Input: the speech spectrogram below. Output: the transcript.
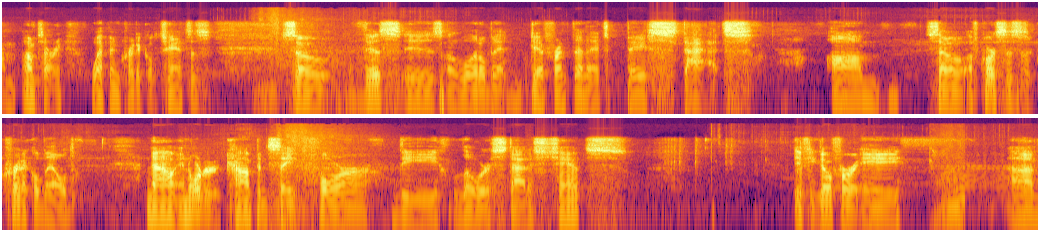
um, I'm sorry, weapon critical chances. So this is a little bit different than its base stats. Um, so of course this is a critical build. Now, in order to compensate for the lower status chance, if you go for a um,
